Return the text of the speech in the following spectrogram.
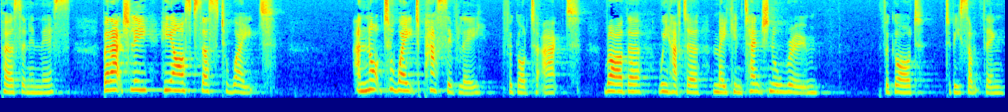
person in this. But actually, he asks us to wait and not to wait passively for God to act. Rather, we have to make intentional room for God to be something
